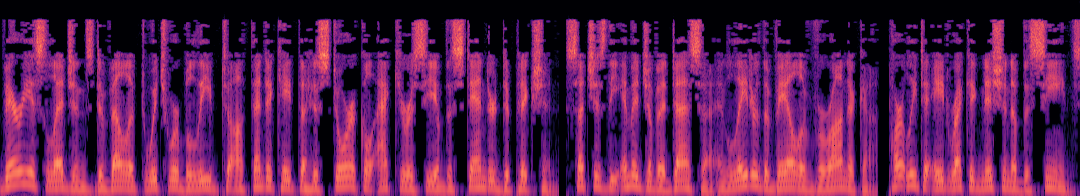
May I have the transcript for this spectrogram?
Various legends developed which were believed to authenticate the historical accuracy of the standard depiction, such as the image of Edessa and later the Veil of Veronica, partly to aid recognition of the scenes.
